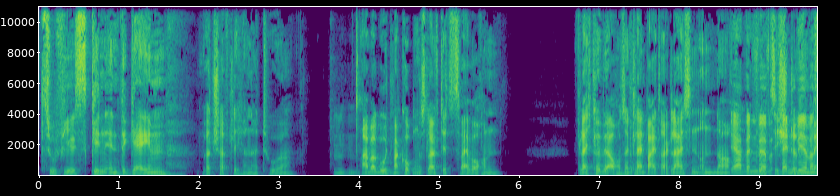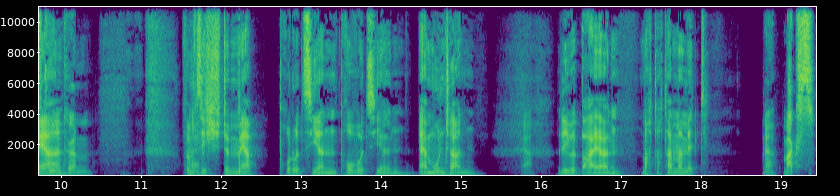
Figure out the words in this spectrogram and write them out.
Zu viel Skin in the Game wirtschaftlicher Natur. Mhm. Aber gut, mal gucken. Es läuft jetzt zwei Wochen. Vielleicht können wir auch unseren kleinen Beitrag leisten und noch ja, wenn 50 wir, wenn Stimmen wir was mehr, tun können. 50 ja. Stimmen mehr produzieren, provozieren, ermuntern. Ja. Liebe Bayern, mach doch da mal mit. Ja, Max,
